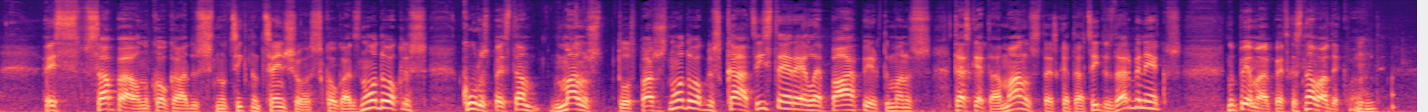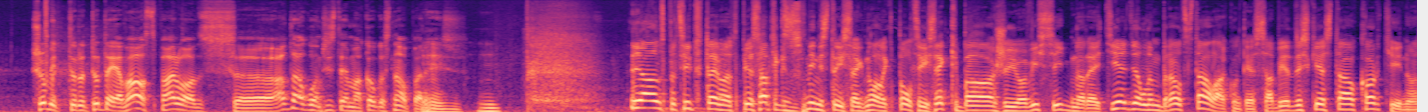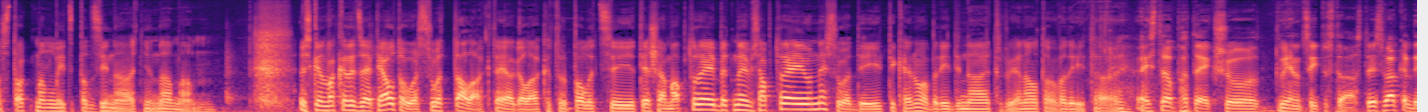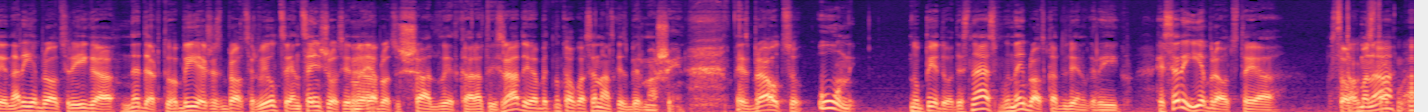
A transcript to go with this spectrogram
Es sapelnu kaut kādus, nu, cik nu cenšos, kaut kādus nodokļus, kurus pēc tam manus tos pašus nodokļus kāds iztērē, lai pārpirktu manus, tā skaitā manus, tā skaitā citus darbiniekus, nu, piemēram, pēc kas nav adekvāti. Mm -hmm. Šobrīd tur, tur tajā valsts pārvaldes uh, atalgojuma sistēmā kaut kas nav pareizs. Mm -hmm. Jānis par citu tēmu. Pie satiksmes ministrijas vajag nolikt policijas ekipāžu, jo visi ignorē ķieģeli un brauc tālāk, un tie sabiedriskie stāv korķī no Stokmana līdz pat zinātņu namam. Es gan vakar redzēju pie autosas, sot tālāk tajā galā, ka tur policija tiešām apturēja, bet nevis apturēja un nesodīja, tikai nobrīdināja tur vienu autovadītāju. Es tev pateikšu vienu citu stāstu. Es vakardien arī iebraucu Rīgā, nedaru to bieži, es braucu ar vilcienu, cenšos, ja nebraucu uz šādu lietu kā Latvijas rādio, bet nu, kaut kā sanāca, ka es biju ar mašīnu. Es braucu un, nu, piedod, es neesmu, nebraucu katru dienu gar Rīgu. Es arī iebraucu tajā Stokmanā. Stok,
